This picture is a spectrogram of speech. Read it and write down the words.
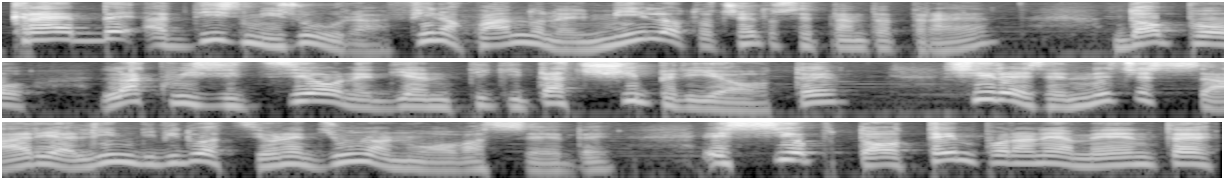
crebbe a dismisura fino a quando nel 1873, dopo l'acquisizione di antichità cipriote, si rese necessaria l'individuazione di una nuova sede e si optò temporaneamente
